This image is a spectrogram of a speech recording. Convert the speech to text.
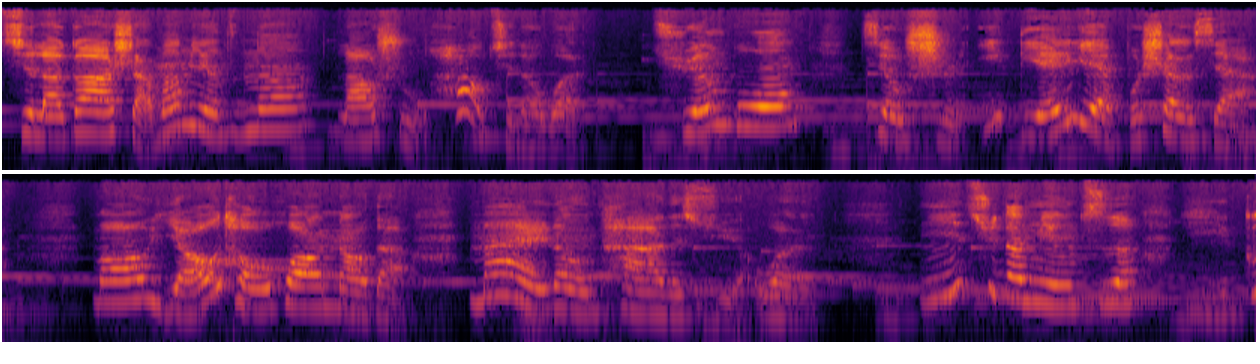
起了个什么名字呢？老鼠好奇地问。全光，就是一点也不剩下。猫摇头晃脑地卖弄它的学问。你取的名字一个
